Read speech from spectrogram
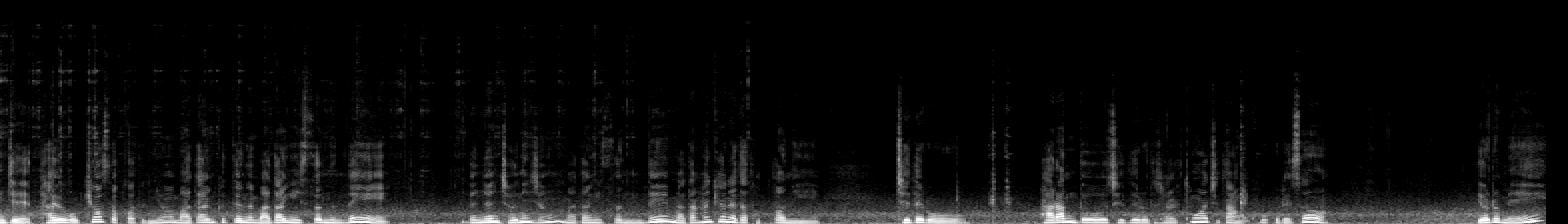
이제 다육을 키웠었거든요. 마당 그때는 마당이 있었는데 몇 년 전이죠. 마당이 있었는데 마당 한 켠에다 뒀더니 제대로 바람도 제대로 잘 통하지도 않고 그래서 여름에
